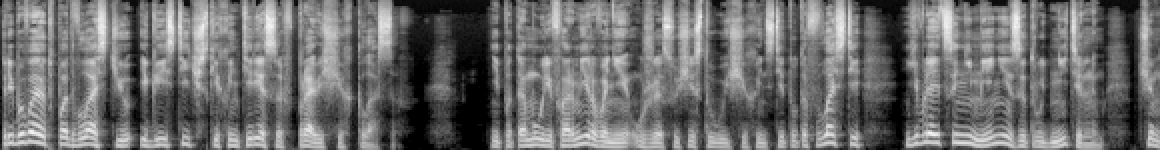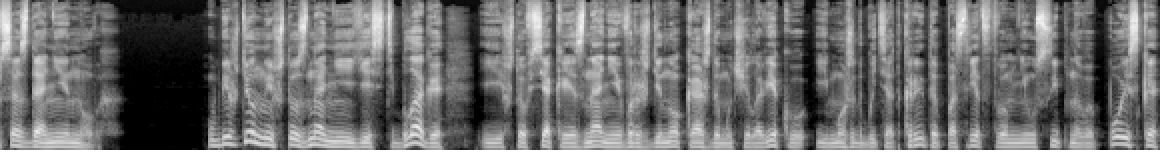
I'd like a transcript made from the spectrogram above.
пребывают под властью эгоистических интересов правящих классов. И потому реформирование уже существующих институтов власти является не менее затруднительным, чем создание новых. Убежденный, что знание есть благо, и что всякое знание врождено каждому человеку и может быть открыто посредством неусыпного поиска,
